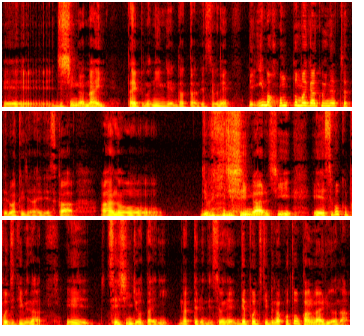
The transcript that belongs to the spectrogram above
えー、自信がないタイプの人間だったんですよね。で今本当真逆になっちゃってるわけじゃないですか。あの自分に自信があるし、えー、すごくポジティブな、えー、精神状態になってるんですよね。で、ポジティブなことを考えるような、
